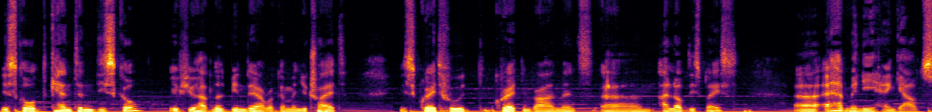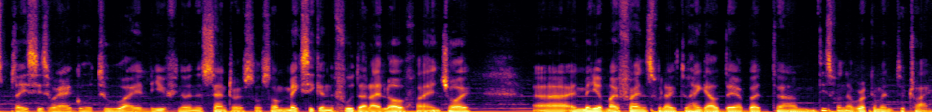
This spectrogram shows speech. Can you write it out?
It's called Canton Disco. If you have not been there, I recommend you try it. It's great food, great environment. Um, I love this place. Uh, I have many hangouts places where I go to. I live, you know, in the center, so some Mexican food that I love, I enjoy, uh, and many of my friends would like to hang out there. But um, this one I recommend to try.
